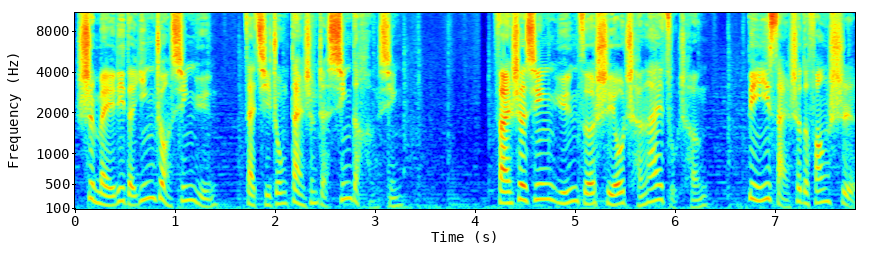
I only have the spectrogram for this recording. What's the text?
是美丽的鹰状星云，在其中诞生着新的恒星。反射星云则是由尘埃组成，并以散射的方式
